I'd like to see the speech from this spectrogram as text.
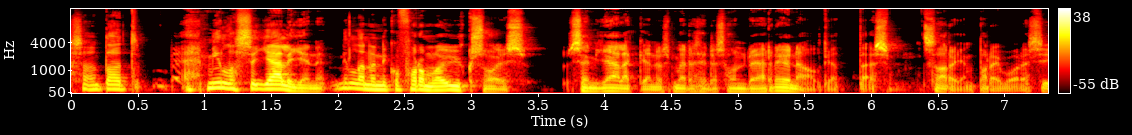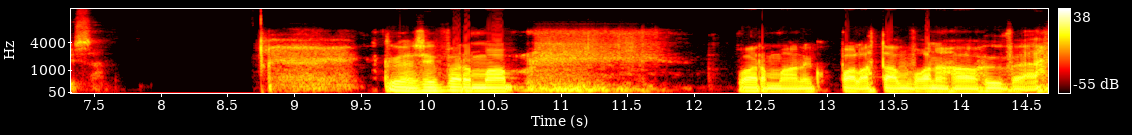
sanotaan, että millaisen jäljen, millainen niin Formula 1 olisi sen jälkeen, jos Mercedes, Honda ja Renault jättäisi sarjan pari vuoden sisään? Kyllä siinä varmaan, varmaan niin palataan vanhaa hyvää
